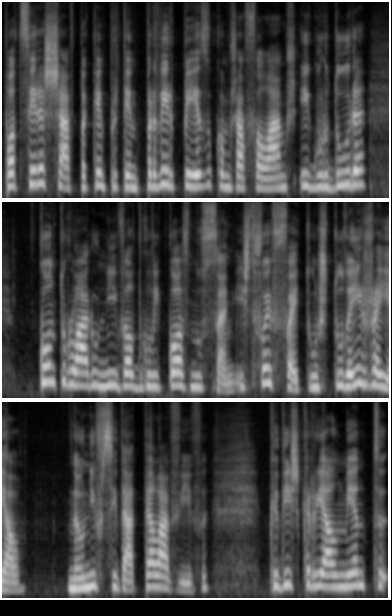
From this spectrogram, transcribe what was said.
pode ser a chave para quem pretende perder peso, como já falámos, e gordura controlar o nível de glicose no sangue. Isto foi feito um estudo em Israel, na Universidade de Tel Aviv, que diz que realmente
